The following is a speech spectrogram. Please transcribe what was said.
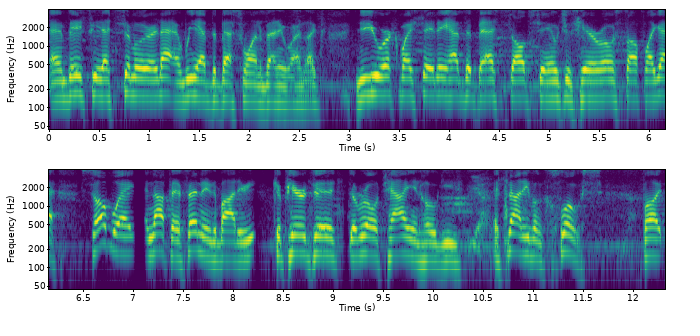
and basically that's similar to that. And we have the best one of anyone. Like New York might say they have the best sub sandwiches, hero stuff like that. Subway, and not to offend anybody, compared to the real Italian hoagies, it's not even close. But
